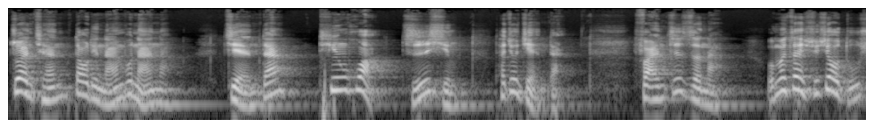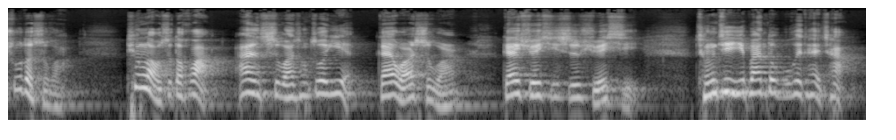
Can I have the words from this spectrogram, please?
赚钱到底难不难呢？简单，听话执行，它就简单；反之则难。我们在学校读书的时候啊，听老师的话，按时完成作业，该玩时玩，该学习时学习，成绩一般都不会太差。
